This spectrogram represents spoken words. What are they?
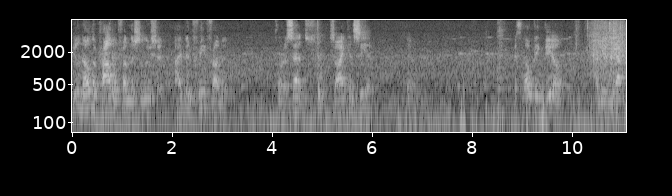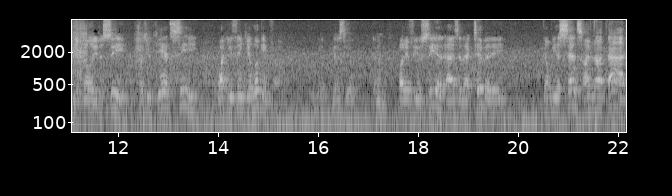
you'll know the problem from the solution. I've been free from it, for a sense, so I can see it. It's no big deal. I mean, you have the ability to see, but you can't see what you think you're looking from. Because you, yeah. mm-hmm. But if you see it as an activity, there'll be a sense I'm not that,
